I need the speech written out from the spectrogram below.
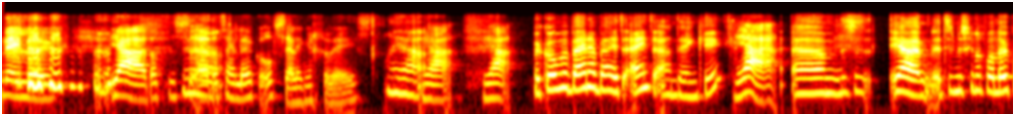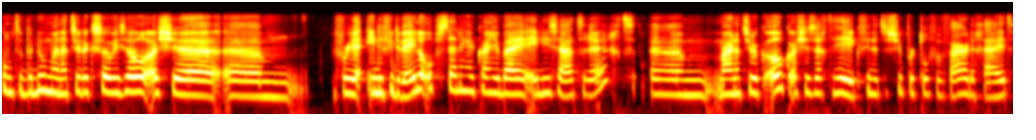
Nee, leuk. Ja, dat, is, eh, dat zijn leuke opstellingen geweest. ja, Ja, ja, we komen bijna bij het eind aan, denk ik. ja. Ehm, dus het- ja, het is misschien nog wel leuk om te benoemen. Natuurlijk sowieso als je ehm, voor je individuele opstellingen kan je bij Elisa terecht. Ehm, maar natuurlijk ook als je zegt, hey, ik vind het een super toffe vaardigheid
